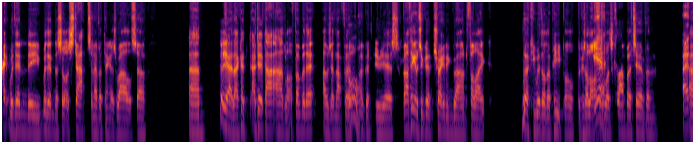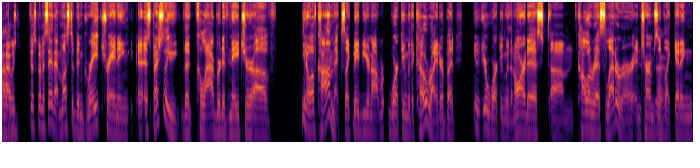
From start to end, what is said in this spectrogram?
fit within the within the sort of stats and everything as well. So, um, but yeah, like I, I, did that. I had a lot of fun with it. I was in that for cool. a good few years, but I think it was a good training ground for like working with other people because a lot yeah. of it was collaborative and I, um, I was um, just going to say that must have been great training especially the collaborative nature of you know of comics. Like maybe you're not working with a co-writer but you know, you're working with an artist um colorist letterer in terms of like getting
